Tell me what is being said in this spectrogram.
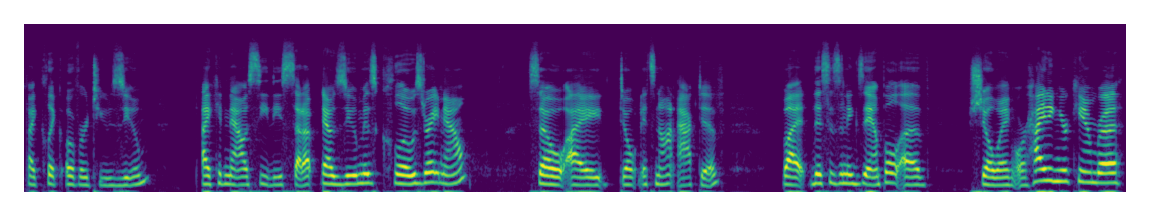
if I click over to Zoom, I can now see these set up. Now Zoom is closed right now, so I don't, it's not active, but this is an example of showing or hiding your camera,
